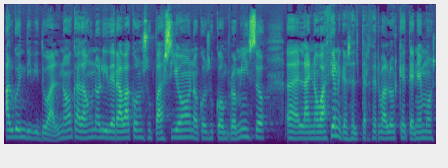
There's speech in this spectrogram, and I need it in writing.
algo individual, ¿no? Cada uno lideraba con su pasión o con su compromiso. Eh, la innovación, que es el tercer valor que tenemos,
